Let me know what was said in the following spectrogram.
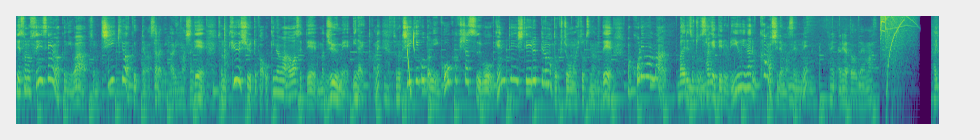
でその推薦枠にはその地域枠っていうのがさらにありまして、その九州とか沖縄合わせて、まあ、10名以内とかね、その地域ごとに合格者数を限定しているっていうのも特徴の一つなので、まあ、これもまあ倍率をちょっと下げている理由になるかもしれませんね。はい、ありがとうございます。はい。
